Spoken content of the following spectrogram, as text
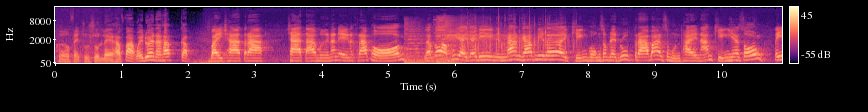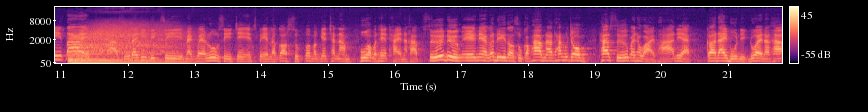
เพอร์เฟกสุด ๆ เลยครับฝากไว้ด้วยนะครับ กับใบชาตราชาตามือนั่นเองนะครับผม แล้วก็ผู้ใหญ่ใจดีอีกหนึ่งท่านครับ นี่เลย ขิงผงสำเร็จรูปตราบ้านสมุนไพรน้ำขิงเฮียซงตีใต้ ซื้อได้ที่บิ๊กซีแม็กแวลูซีเจเอ็กซ์เพแล้วก็ซูเปอร์มาร์เก็ตชั้นนำทั่วประเทศไทยนะครับ ซื้อดื่มเองเนี่ยก็ดีต่อสุขภาพนะท่านผู้ชม ถ้าซื้อไปถวายพระเนี่ยก็ได้บุญอีกด้วยนะครับ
